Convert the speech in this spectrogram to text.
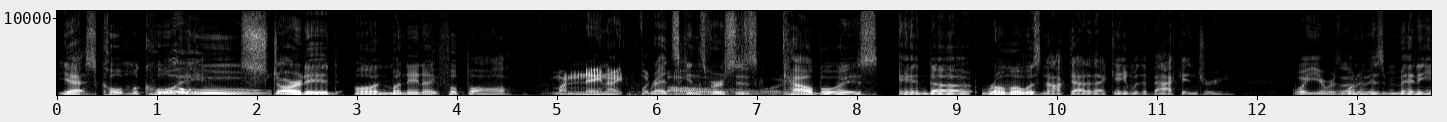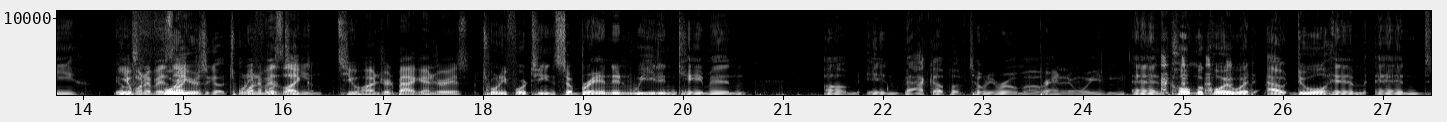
Yes, Colt McCoy Ooh. started on Monday Night Football, Monday Night Football. Redskins versus Cowboys, and uh, Romo was knocked out of that game with a back injury. What year was that? One of his many. It Yeah, was one of his, four like- years ago, 2014. one of his like 200 back injuries. 2014. So Brandon Weeden came in, um, in backup of Tony Romo. Brandon Weeden. and Colt McCoy would outduel him, and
